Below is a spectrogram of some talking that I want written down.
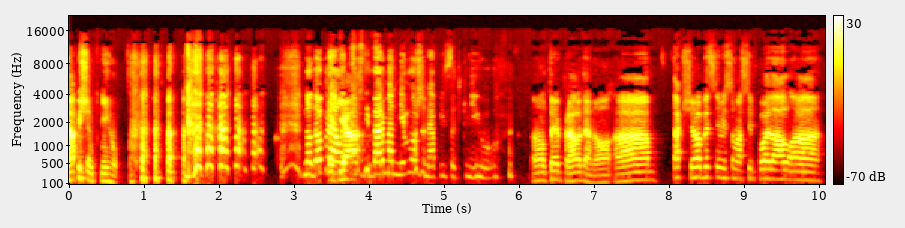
Napíšem knihu. no dobre, ale ja... každý barman nemôže napísať knihu. No, to je pravda, no. A, tak všeobecne by som asi povedal, a,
